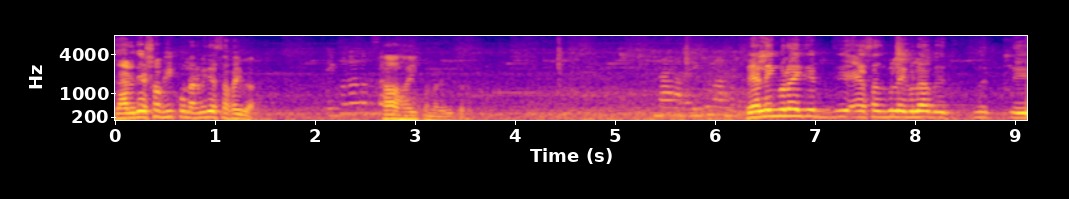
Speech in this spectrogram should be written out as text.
যার দিয়ে সব এই কোনার মধ্যে সাফাইবা? হ্যাঁ হ্যাঁ এই কোনার ভিতরে। রেলিংগুলো এই যে এসাসগুলো এগুলো এই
